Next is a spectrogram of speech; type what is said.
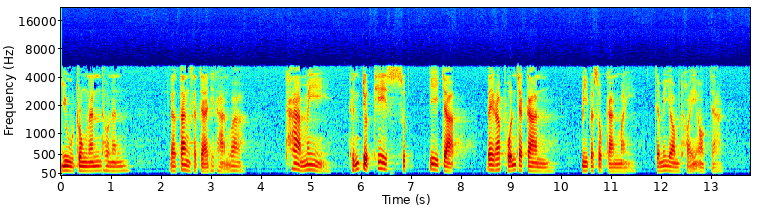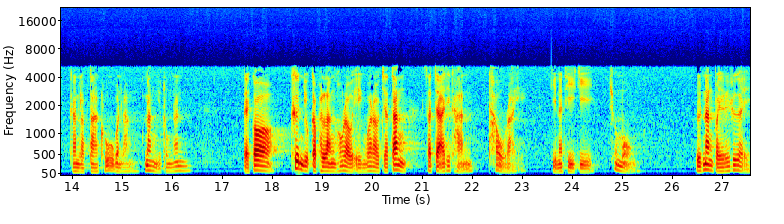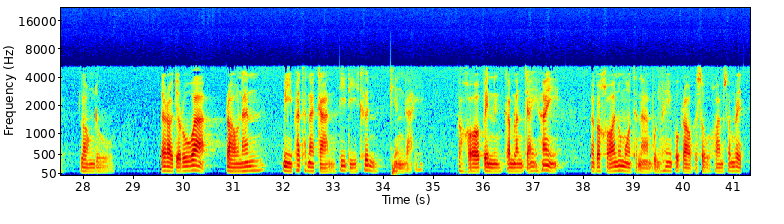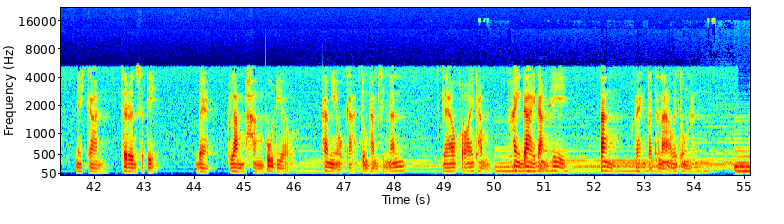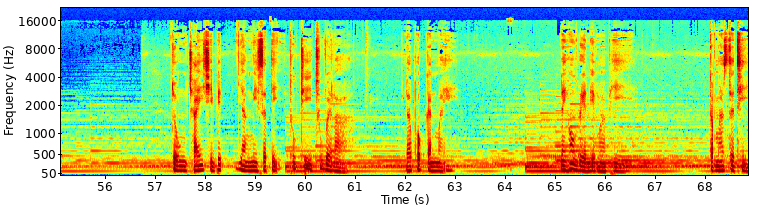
อยู่ตรงนั้นเท่านั้น แล้วตั้งสัจจะอธิษฐานว่า ถ้าไม่ถึงจุดที่สุดที่จะได้รับผลจากการมีประสบการณ์ใหม่ จะไม่ยอมถอยออกจากการหลับตาครู่บันลังนั่งอยู่ตรงนั้น แต่ก็ขึ้นอยู่กับพลังของเราเองว่าเราจะตั้งสัจจะอธิษฐานเท่าไหร่ กี่นาทีกี่ชั่วโมง หรือนั่งไปเรื่อยๆ ลองดู แล้วเราจะรู้ว่าเรานั้นมีพัฒนาการที่ดีขึ้นเพียงใด ก็ขอเป็นกำลังใจให้ แล้วก็ขออนุโมทนาบุญให้พวกเราประสบความสำเร็จ ในการเจริญสติแบบลำพังผู้เดียว ถ้ามีโอกาสจงทำสิ่งนั้น แล้วขอให้ทำให้ได้ดังที่ตั้งแรงปรารถนาไว้ตรงนั้น จงใช้ชีวิตอย่างมีสติทุกที่ทุกเวลา แล้วพบกันใหม่ ในห้องเรียน MRP กับมาสเตอร์ที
